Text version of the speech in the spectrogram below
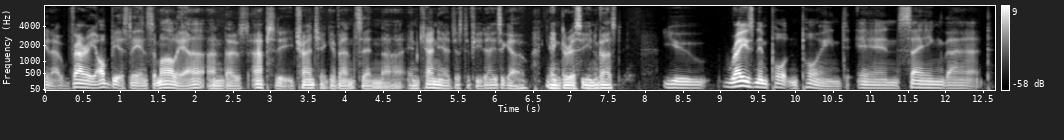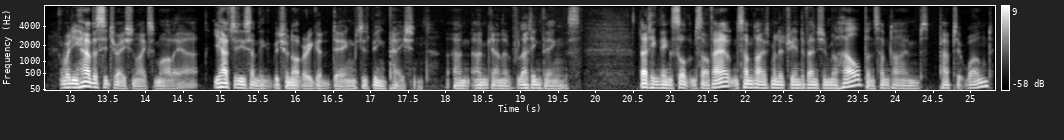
you know, very obviously in Somalia and those absolutely tragic events in, uh, in Kenya just a few days ago in Garissa University. You raised an important point in saying that when you have a situation like Somalia, you have to do something which we're not very good at doing, which is being patient and, and kind of letting things letting things sort themselves out. And sometimes military intervention will help, and sometimes perhaps it won't.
